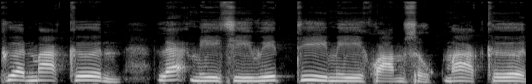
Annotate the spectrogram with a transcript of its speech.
เพื่อนมากขึ้น และมีชีวิตที่มีความสุขมากขึ้น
